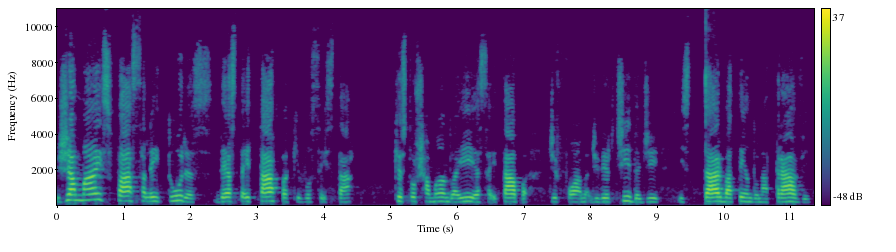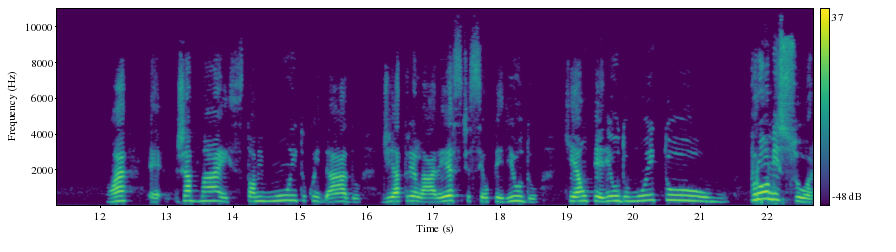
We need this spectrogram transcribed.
jamais faça leituras desta etapa que você está, que eu estou chamando aí essa etapa de forma divertida, de estar batendo na trave, não é? é jamais tome muito cuidado de atrelar este seu período, que é um período muito promissor.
